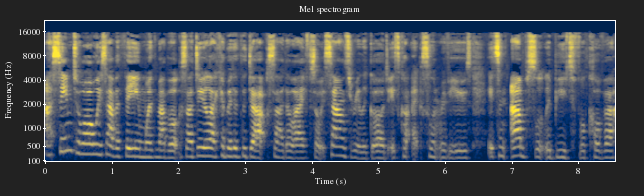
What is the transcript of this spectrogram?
I seem to always have a theme with my books. I do like a bit of the dark side of life, so it sounds really good. It's got excellent reviews. It's an absolutely beautiful cover.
